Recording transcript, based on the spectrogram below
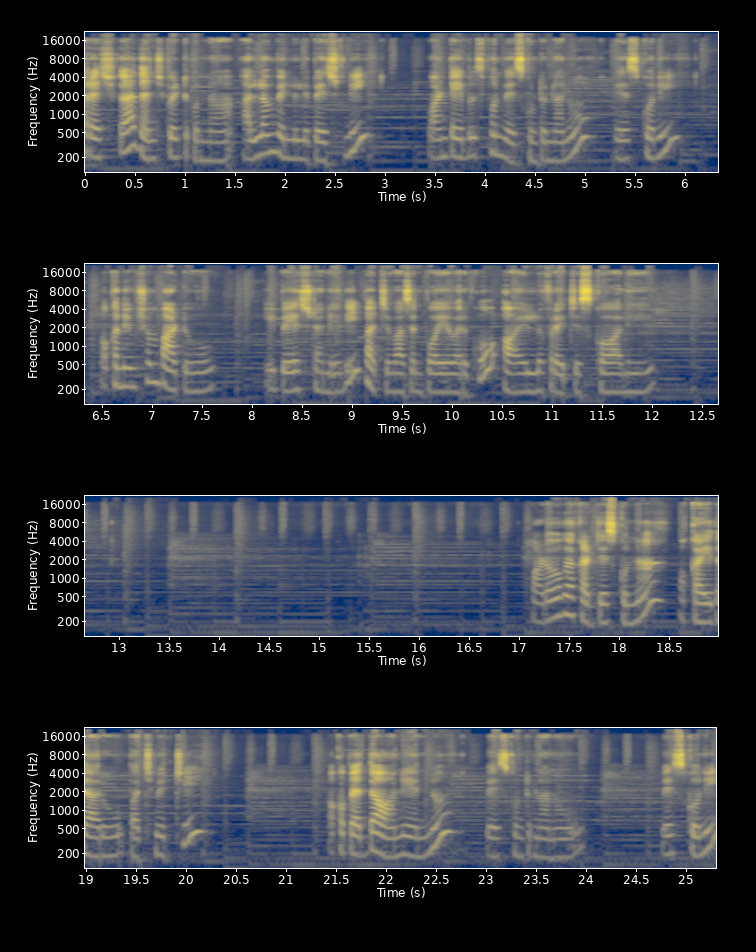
ఫ్రెష్గా దంచిపెట్టుకున్న అల్లం వెల్లుల్లి పేస్ట్ని వన్ టేబుల్ స్పూన్ వేసుకుంటున్నాను. వేసుకొని ఒక నిమిషం పాటు ఈ పేస్ట్ అనేది పచ్చివాసన పోయే వరకు ఆయిల్లో ఫ్రై చేసుకోవాలి. పొడవుగా కట్ చేసుకున్న ఒక ఐదారు పచ్చిమిర్చి ఒక పెద్ద ఆనియన్ను వేసుకుంటున్నాను. వేసుకొని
